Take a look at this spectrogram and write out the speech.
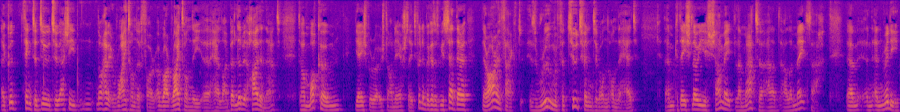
a good thing to do to actually not have it right on the forehead, right, right on the uh, hairline, but a little bit higher than that. To mokom yesh barosh lahoniach tefillin, because as we said, there there are in fact is room for two tefillin to go on on the head. Um, um, and, and really,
